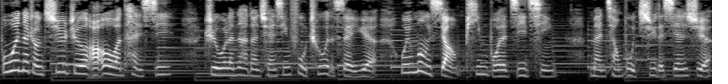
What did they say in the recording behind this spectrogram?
不为那种曲折而扼腕叹息，只为了那段全心付出的岁月，为梦想拼搏的激情，满腔不屈的鲜血，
